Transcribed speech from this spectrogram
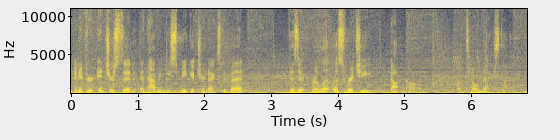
And if you're interested in having me speak at your next event, Visit relentlessrichie.com. Until next time.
